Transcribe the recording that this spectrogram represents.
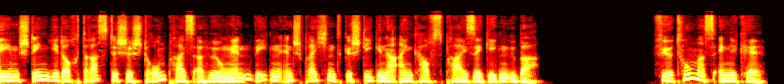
Dem stehen jedoch drastische Strompreiserhöhungen wegen entsprechend gestiegener Einkaufspreise gegenüber. Für Thomas Engelke,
